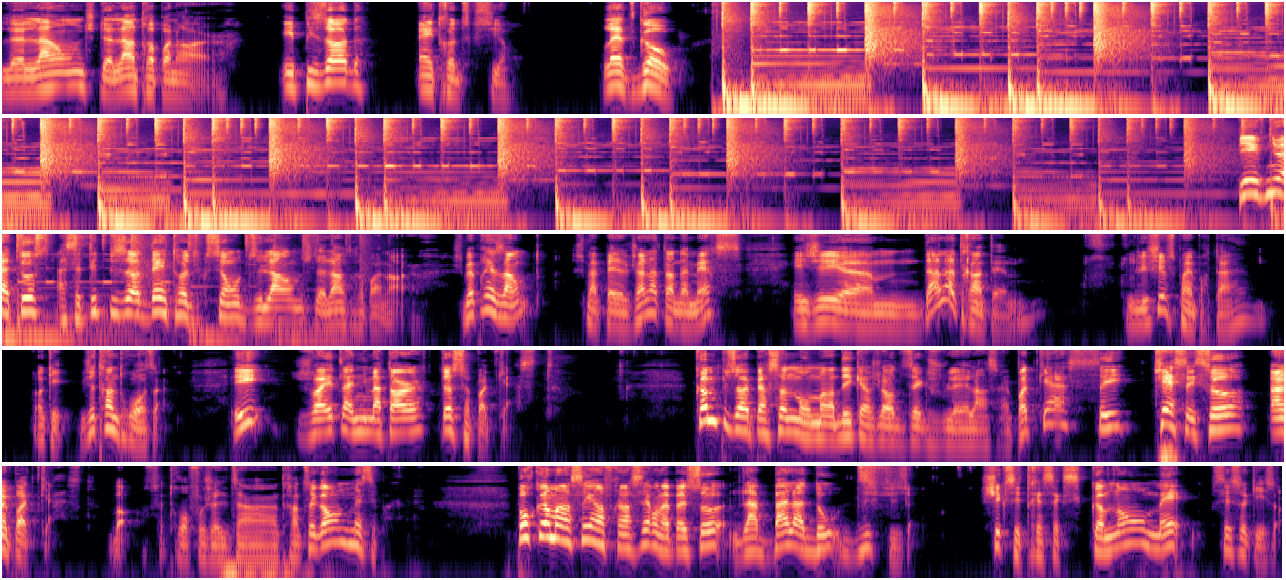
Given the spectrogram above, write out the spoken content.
le lounge de l'entrepreneur. Épisode Introduction. Let's go! Bienvenue à tous à cet épisode d'introduction du lounge de l'entrepreneur. Je me présente, je m'appelle Jonathan Demers et j'ai euh, dans la trentaine. Les chiffres, c'est pas important. OK, j'ai 33 ans. Et je vais être l'animateur de ce podcast. Comme plusieurs personnes m'ont demandé quand je leur disais que je voulais lancer un podcast, c'est qu'est-ce que c'est ça, un podcast? Bon, c'est trois fois que je le dis en 30 secondes, mais c'est pas grave. Pour commencer, en français, on appelle ça de la balado-diffusion. Je sais que c'est très sexy comme nom, mais c'est ça qui est ça.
